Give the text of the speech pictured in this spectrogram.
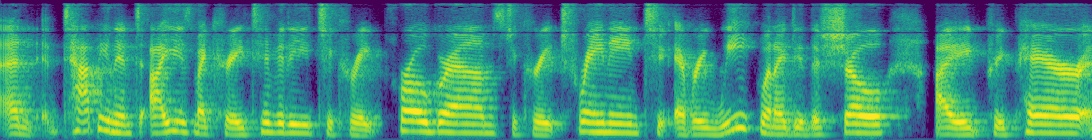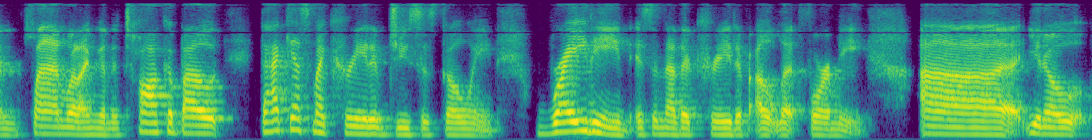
and tapping into i use my creativity to create programs to create training to every week when i do the show i prepare and plan what i'm going to talk about. That gets my creative juices going. Writing is another creative outlet for me. Uh, you know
